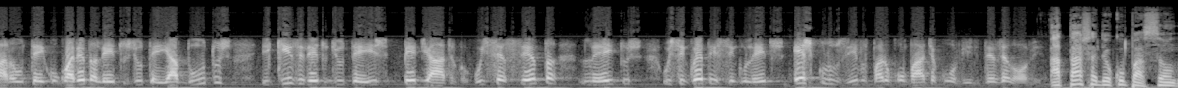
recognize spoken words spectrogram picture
para UTI com 40 leitos de UTI adultos e 15 leitos de UTIs pediátrico. Os 60 leitos, os 55 leitos exclusivos para o combate à Covid-19. A taxa de ocupação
